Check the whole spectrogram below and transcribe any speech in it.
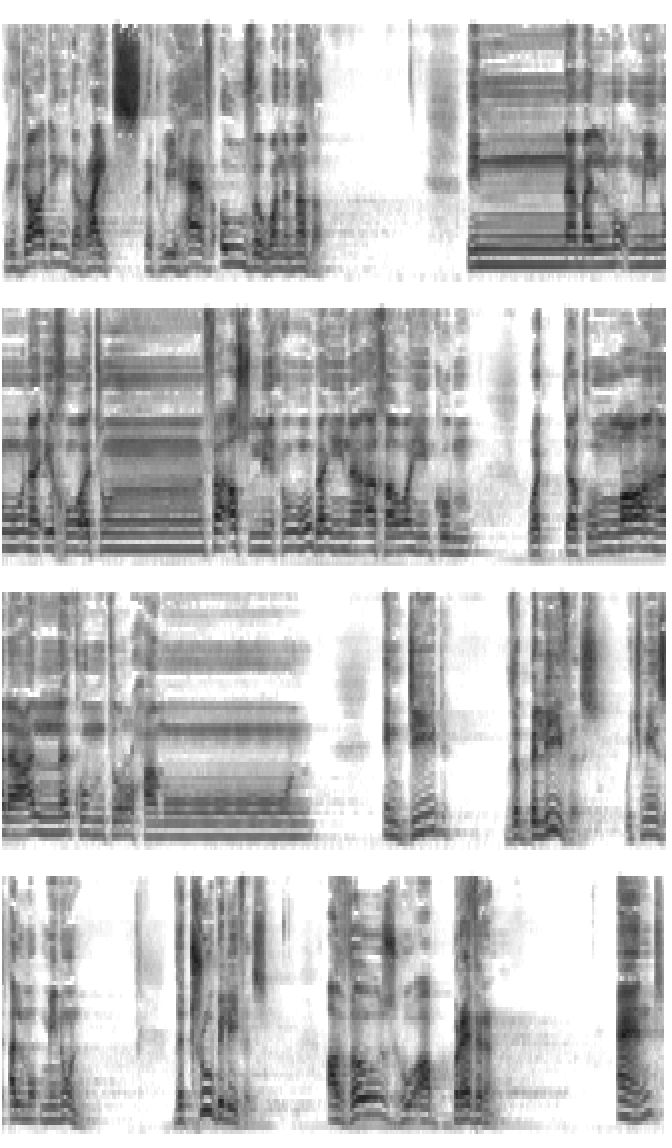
regarding the rights that we have over one another. انما المؤمنون اخوه فاصلحوا بين اخويكم واتقوا الله لعلكم ترحمون Indeed, the believers, which means al-mu'minun, the true believers, are those who are brethren. And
